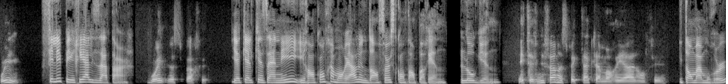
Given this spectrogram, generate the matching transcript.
Oui. Philippe est réalisateur. Oui, c'est parfait. Il y a quelques années, il rencontre à Montréal une danseuse contemporaine, Logan. Elle était venue faire un spectacle à Montréal, en fait. Il tombe amoureux.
